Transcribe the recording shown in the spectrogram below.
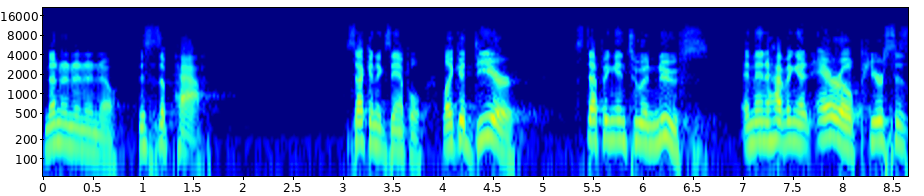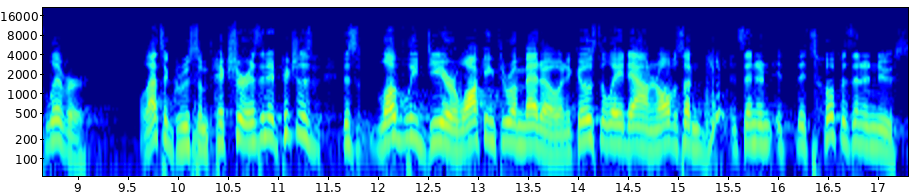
No, no, no, no, no. This is a path. Second example, like a deer stepping into a noose and then having an arrow pierce his liver. Well, that's a gruesome picture, isn't it? Picture this, this lovely deer walking through a meadow, and it goes to lay down, and all of a sudden, it's in it, its hoof is in a noose.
